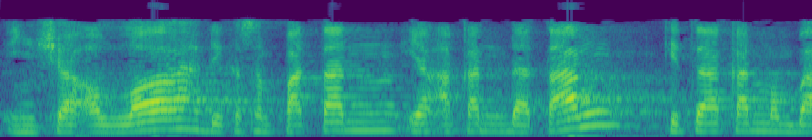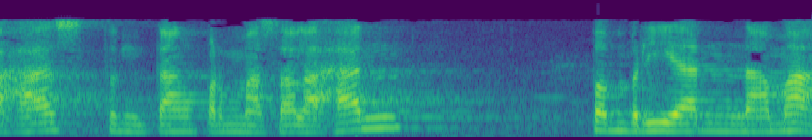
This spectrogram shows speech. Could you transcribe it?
Insyaallah di kesempatan yang akan datang kita akan membahas tentang permasalahan pemberian nama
